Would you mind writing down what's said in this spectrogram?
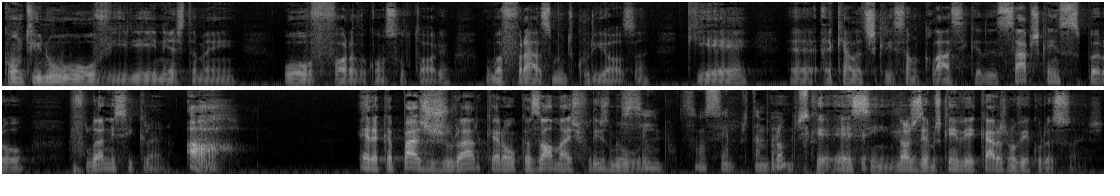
continuo a ouvir, e a Inês também ouve fora do consultório, uma frase muito curiosa que é uh, aquela descrição clássica de sabes quem se separou? Fulano e Cicrano. Ah! Era capaz de jurar que eram o casal mais feliz do meu Sim, grupo. são sempre também. Pronto, mas- porque é assim, nós dizemos quem vê caras não vê corações.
